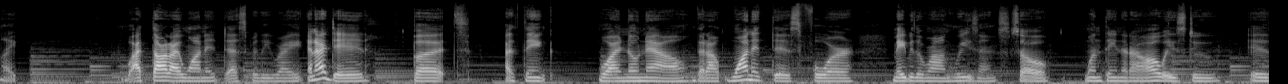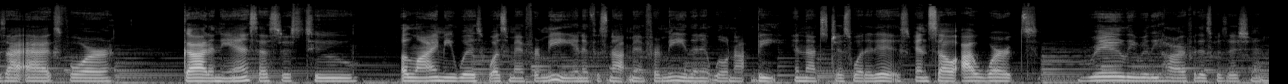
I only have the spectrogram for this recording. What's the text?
Like I thought I wanted desperately, right? And I did, but I think, well, I know now that I wanted this for maybe the wrong reasons. So, one thing that I always do is I ask for God and the ancestors to align me with what's meant for me. And if it's not meant for me, then it will not be. And that's just what it is. And so I worked really, really hard for this position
